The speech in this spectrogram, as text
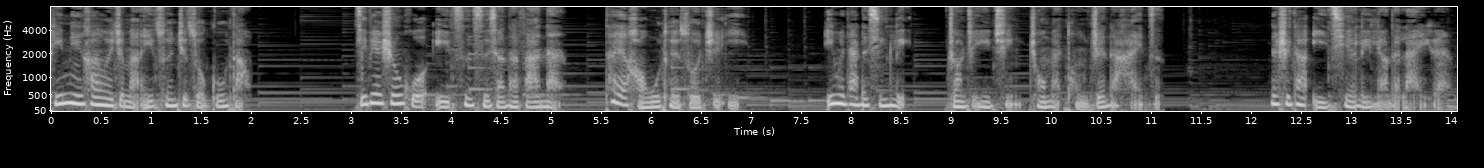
拼命捍卫着马一村这座孤岛，即便生活一次次向他发难，他也毫无退缩之意，因为他的心里装着一群充满童真的孩子，那是他一切力量的来源。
